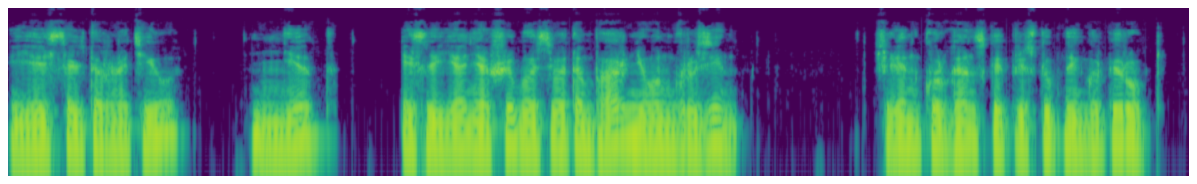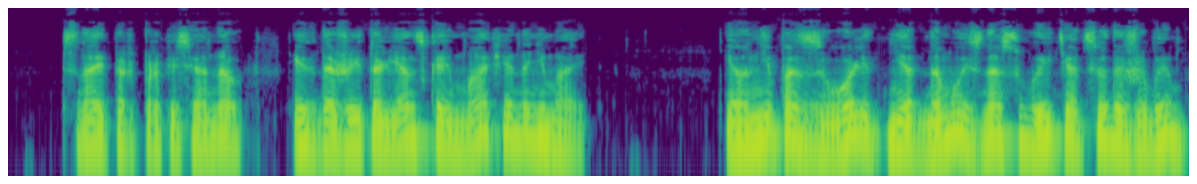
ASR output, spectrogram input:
Есть альтернатива? Нет. Если я не ошиблась в этом парне, он грузин член курганской преступной группировки, снайпер-профессионал, их даже итальянская мафия нанимает. И он не позволит ни одному из нас выйти отсюда живым.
